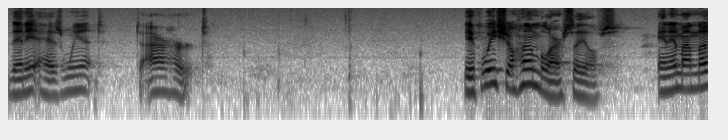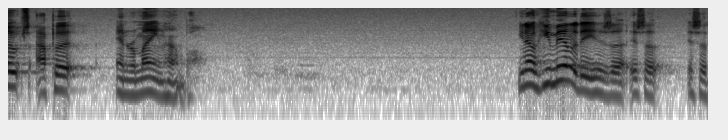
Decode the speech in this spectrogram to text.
than it has went to our hurt. If we shall humble ourselves, and in my notes, I put, and remain humble. You know, humility is a, is a, is a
